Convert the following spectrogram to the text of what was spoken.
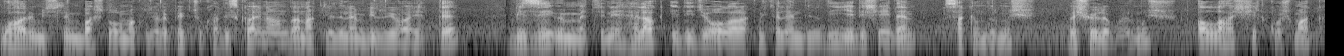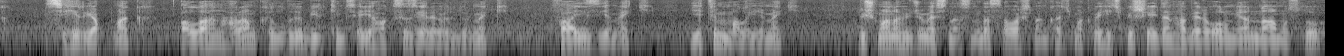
Buhari Müslim başta olmak üzere pek çok hadis kaynağında nakledilen bir rivayette bizi ümmetini helak edici olarak nitelendirdiği yedi şeyden sakındırmış ve şöyle buyurmuş. Allah'a şirk koşmak, sihir yapmak, Allah'ın haram kıldığı bir kimseyi haksız yere öldürmek, faiz yemek, yetim malı yemek, düşmana hücum esnasında savaştan kaçmak ve hiçbir şeyden haberi olmayan namuslu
